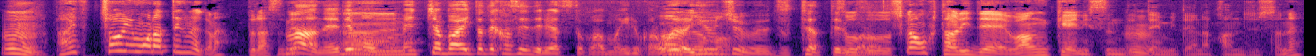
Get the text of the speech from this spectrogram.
うん。バイトちょいもらってくれかな、プラスで。まあね、でもうんめっちゃバイトで稼いでるやつとかもいるから、うん俺ら YouTube ずっとやってるから。そうそう。しかも二人で 1K に住んでて、みたいな感じでしたね。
